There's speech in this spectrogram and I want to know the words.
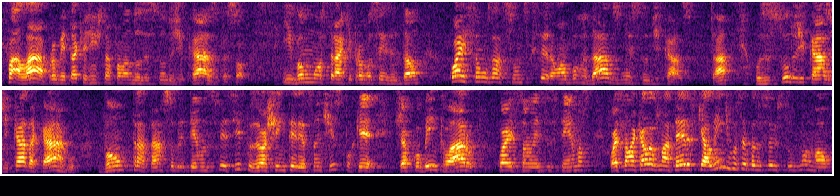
falar, aproveitar que a gente está falando dos estudos de caso, pessoal, e vamos mostrar aqui para vocês então quais são os assuntos que serão abordados no estudo de caso. Tá? Os estudos de caso de cada cargo vão tratar sobre temas específicos. Eu achei interessante isso porque já ficou bem claro quais são esses temas, quais são aquelas matérias que além de você fazer seu estudo normal,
